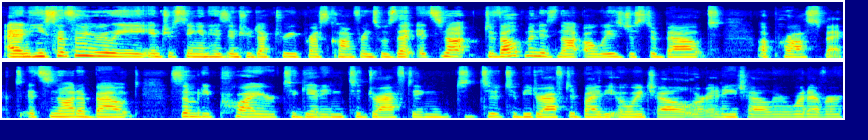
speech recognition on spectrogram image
And he said something really interesting in his introductory press conference was that it's not development is not always just about a prospect. It's not about somebody prior to getting to drafting to, to, to be drafted by the OHL or NHL or whatever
